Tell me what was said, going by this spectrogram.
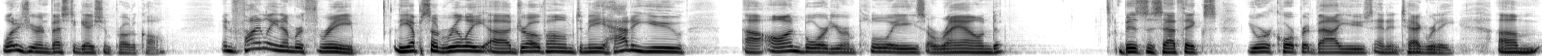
what is your investigation protocol? And finally, number three, the episode really uh, drove home to me how do you uh, onboard your employees around business ethics, your corporate values, and integrity. Um,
